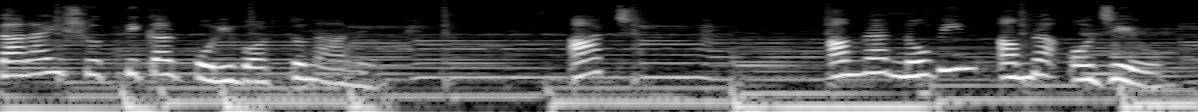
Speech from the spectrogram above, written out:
তারাই সত্যিকার পরিবর্তন আনে। আট, আমরা নবীন, আমরা অজেয়।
